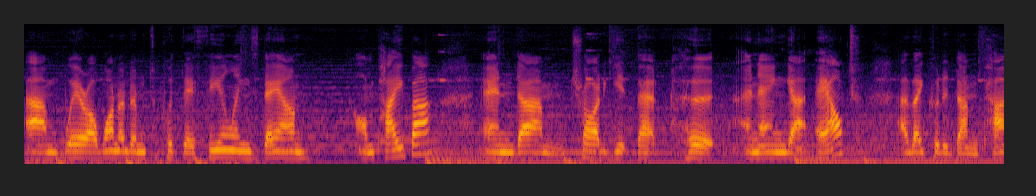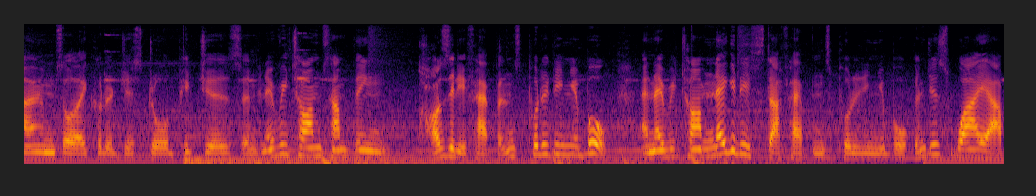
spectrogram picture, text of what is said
um, where I wanted them to put their feelings down on paper and um, try to get that hurt and anger out. Uh, they could have done poems or they could have just drawn pictures and every time something positive happens, put it in your book. And every time negative stuff happens, put it in your book and just weigh up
